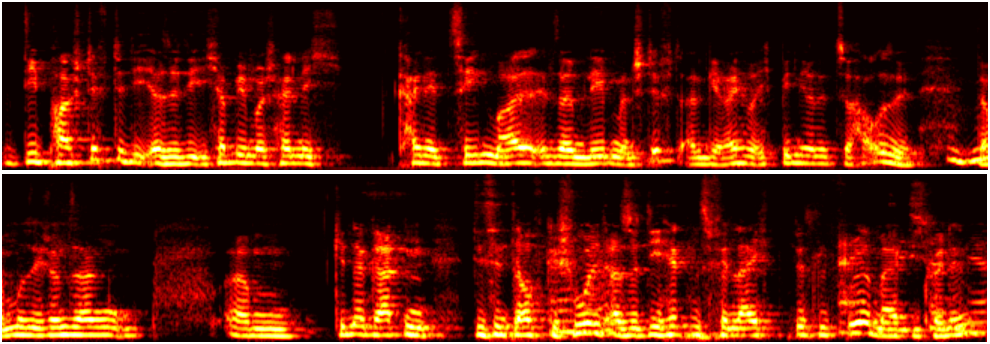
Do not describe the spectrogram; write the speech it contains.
die paar Stifte, die, also die, ich habe ihm wahrscheinlich keine zehnmal in seinem Leben einen Stift angereicht, weil ich bin ja nicht zu Hause. Da muss ich schon sagen, pff, ähm, Kindergarten, die sind drauf geschult, also die hätten es vielleicht ein bisschen früher Eigentlich merken schon, können. ja.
